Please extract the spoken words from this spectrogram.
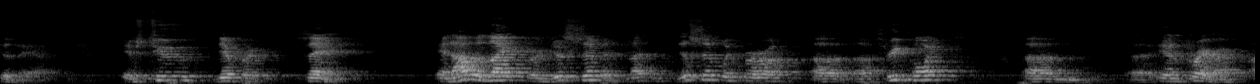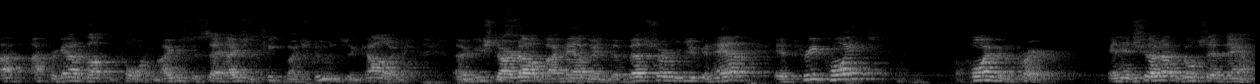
to that is two different things. And I would like for just simply, just simply for uh, uh, three points um, uh, in a prayer. I, I, forgot about the poem. I used to say, I used to teach my students in college. Uh, you start out by having the best sermon you can have is three points, a poem, and prayer. And then shut up and go sit down.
